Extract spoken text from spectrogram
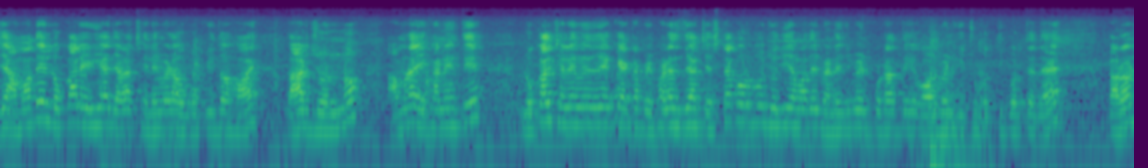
যে আমাদের লোকাল এরিয়া যারা ছেলেমেয়েরা উপকৃত হয়, তার জন্য আমরা এখানেতে লোকাল ছেলেমেয়েদেরকে একটা প্রেফারেন্স দেওয়ার চেষ্টা করব, যদি আমাদের ম্যানেজমেন্ট কোটা থেকে গভর্নমেন্ট কিছু ভর্তি করতে দেয়। কারণ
